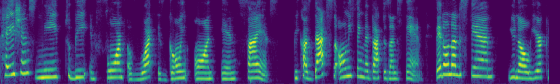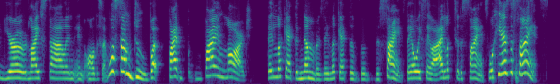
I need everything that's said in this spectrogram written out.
patients need to be informed of what is going on in science because that's the only thing that doctors understand. They don't understand, you know, your your lifestyle and, and all this. Well, some do, but by by and large, they look at the numbers they look at the, the, the science they always say well i look to the science well here's the science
